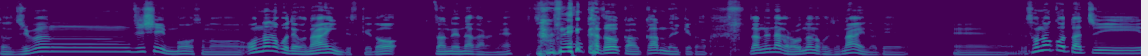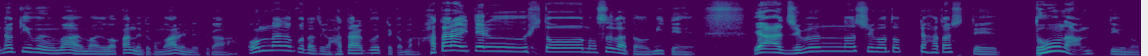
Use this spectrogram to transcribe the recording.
その自分自身もその女の子ではないんですけど残念ながらね。残念かどうか分かんないけど残念ながら女の子じゃないので、え、その子たちの気分はまあ分かんないとこもあるんですが女の子たちが働くっていうかまあ働いてる人の姿を見ていや自分の仕事って果たしてどうなんっていうのを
